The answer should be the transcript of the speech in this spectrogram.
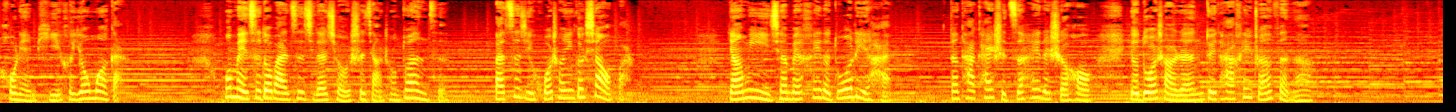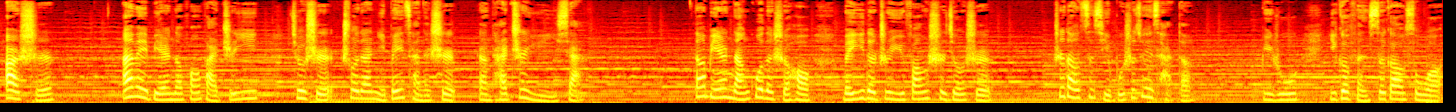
厚脸皮和幽默感。我每次都把自己的糗事讲成段子，把自己活成一个笑话。杨幂以前被黑得多厉害，当她开始自黑的时候，有多少人对她黑转粉啊？二十，安慰别人的方法之一就是说点你悲惨的事，让他治愈一下。当别人难过的时候，唯一的治愈方式就是知道自己不是最惨的。比如，一个粉丝告诉我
